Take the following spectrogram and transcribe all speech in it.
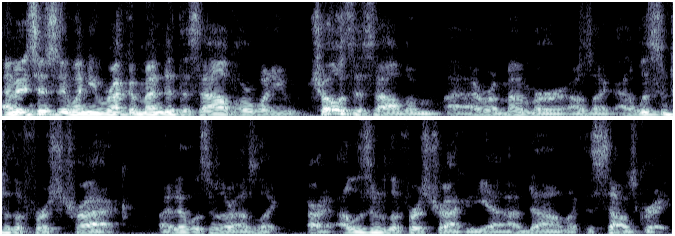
I mean, it's just when you recommended this album or when you chose this album, I, I remember I was like, I listened to the first track. I didn't listen to it. I was like, all right, I listened to the first track, and yeah, I'm down. Like this sounds great.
